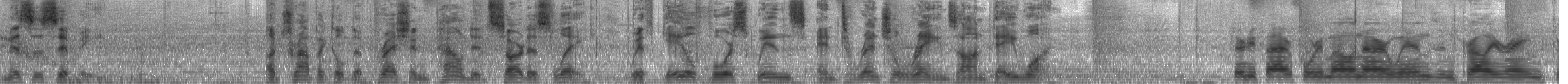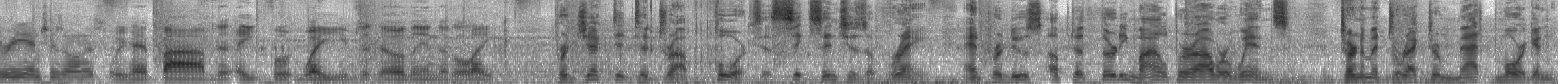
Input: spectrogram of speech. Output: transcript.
Mississippi. A tropical depression pounded Sardis Lake with gale force winds and torrential rains on day one. 35 or 40 mile an hour winds and probably rained three inches on us. We had five to eight foot waves at the other end of the lake. Projected to drop four to six inches of rain and produce up to 30 mile per hour winds, tournament director Matt Morgan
